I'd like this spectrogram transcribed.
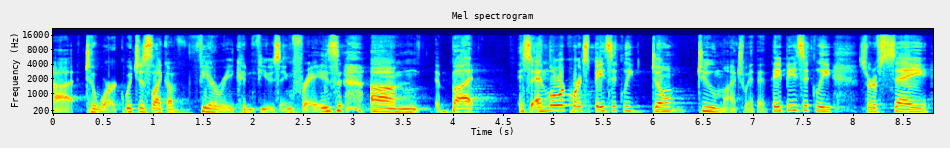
uh, to work, which is like a very confusing phrase. Um, but and lower courts basically don't do much with it. They basically sort of say,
